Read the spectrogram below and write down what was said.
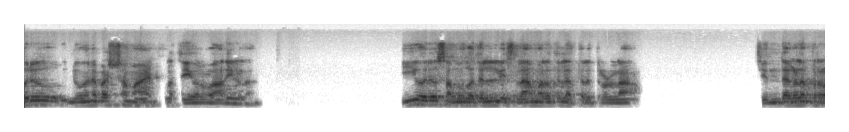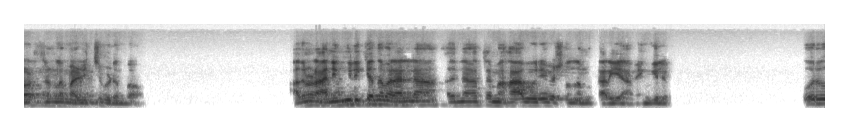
ഒരു ന്യൂനപക്ഷമായിട്ടുള്ള തീവ്രവാദികൾ ഈ ഒരു സമൂഹത്തിൽ ഇസ്ലാം മതത്തിൽ അത്തരത്തിലുള്ള ചിന്തകളും പ്രവർത്തനങ്ങളും അഴിച്ചു വിടുമ്പോൾ അതിനോട് അനുകൂലിക്കുന്നവരല്ല അതിനകത്തെ മഹാഭൂരിപക്ഷം നമുക്കറിയാം. എങ്കിലും ഒരു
